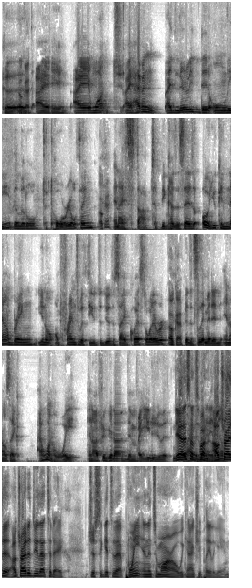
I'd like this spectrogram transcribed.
'cause, uh, Okay. i i want to, i haven't i literally did only the little tutorial thing Okay. and i stopped because it says oh you can now bring you know friends with you to do the side quest or whatever Okay. because it's limited and i was like i want to wait and I figured I'd invite you to do it. Yeah, So that sounds fun. I'll try to I'll try to do that today, just to get to that point, and then tomorrow we can actually play the game.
